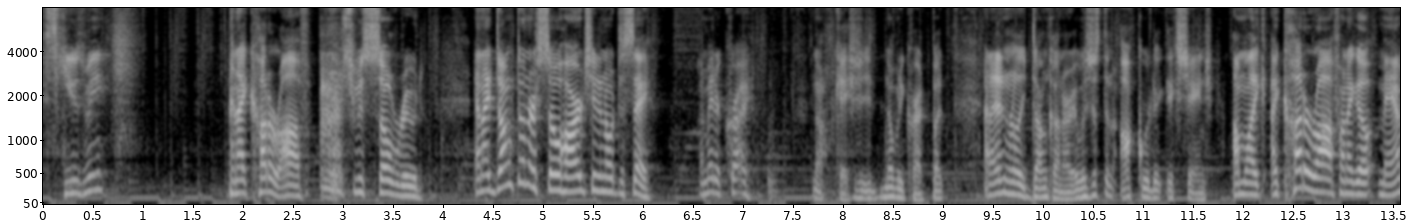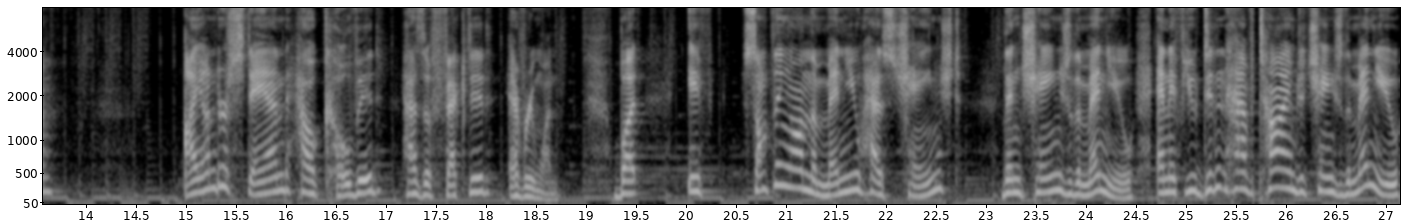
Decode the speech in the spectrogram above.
Excuse me? And I cut her off. she was so rude. And I dunked on her so hard, she didn't know what to say. I made her cry. No, okay, she, nobody cried, but and I didn't really dunk on her. It was just an awkward exchange. I'm like, I cut her off and I go, ma'am, I understand how COVID has affected everyone. But if something on the menu has changed, then change the menu. And if you didn't have time to change the menu,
